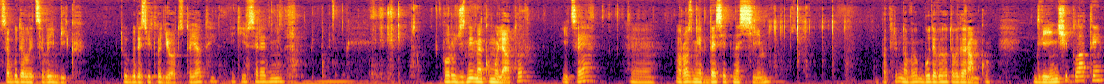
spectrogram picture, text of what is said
Це буде лицевий бік. Тут буде світлодіод стояти, який всередині. Поруч з ним акумулятор. І це е, розмір 10 на 7. Потрібно буде виготовити рамку. Дві інші плати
